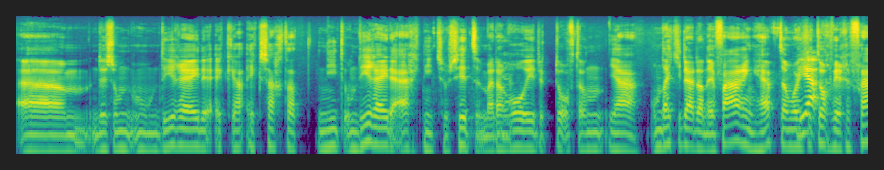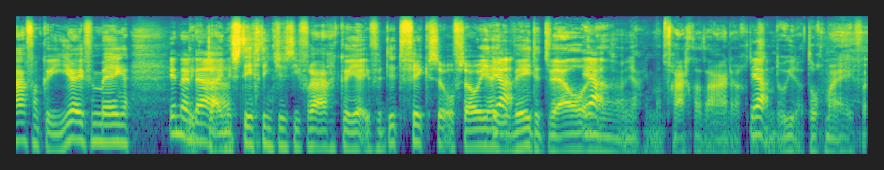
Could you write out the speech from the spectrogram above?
Ehm, dus om, om die reden, ik, ik zag dat niet om die reden eigenlijk niet zo zitten. Maar dan Ja. rol je er toch, dan, ja, omdat je daar dan ervaring hebt, dan word je toch weer gevraagd van kun je hier even mee? Inderdaad. De kleine stichtingjes die vragen, kun je even dit fixen of zo? Ja, Ja. je weet het wel. En dan, ja, iemand vraagt dat aardig, dus dan doe je dat toch maar even.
